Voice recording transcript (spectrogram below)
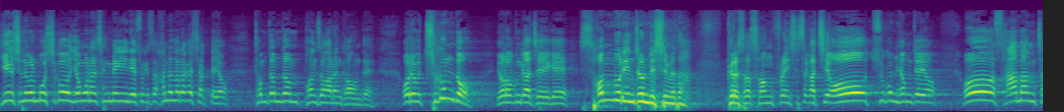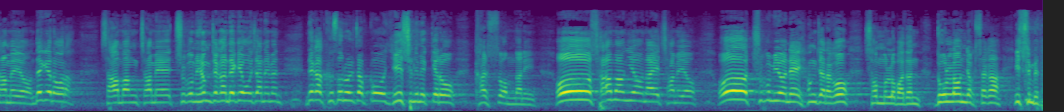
예수님을 모시고 영원한 생명이 내 속에서 하늘나라가 시작되어 점점점 번성하는 가운데 여러분 죽음도 여러분과 저에게 선물인 줄 믿습니다. 그래서 성 프란시스 같이 오 죽음 형제요, 오 사망 자매요, 내게로 오라. 사망 자매 죽음 형제가 내게 오지 않으면 내가 그 손을 잡고 예수님께로 갈 수 없나니 오 사망이여 나의 자매여 오 죽음이여 내 형제라고 선물로 받은 놀라운 역사가 있습니다.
